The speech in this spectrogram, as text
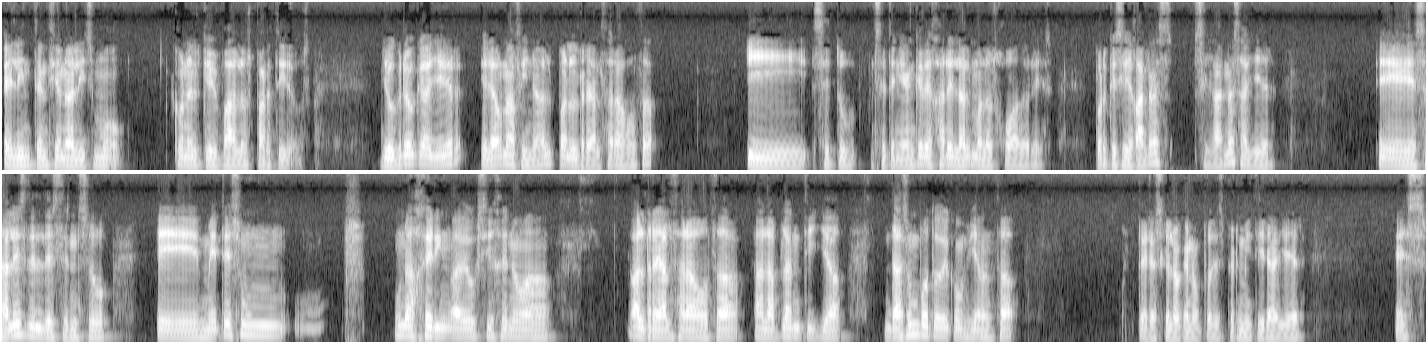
el intencionalismo con el que va a los partidos. Yo creo que ayer era una final para el Real Zaragoza y se, tenían que dejar el alma a los jugadores. Porque si ganas, si ganas ayer, eh, sales del descenso, eh, metes un, una jeringa de oxígeno al Real Zaragoza, a la plantilla, das un voto de confianza, pero es que lo que no puedes permitir ayer es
